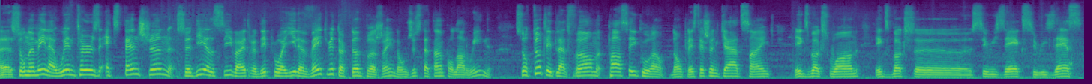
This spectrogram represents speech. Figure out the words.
Euh, surnommé la Winter's Expansion, ce DLC va être déployé le 28 octobre prochain, donc juste à temps pour l'Halloween, sur toutes les plateformes passées et courantes. Donc PlayStation 4, 5, Xbox One, Xbox euh, Series X, Series S.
